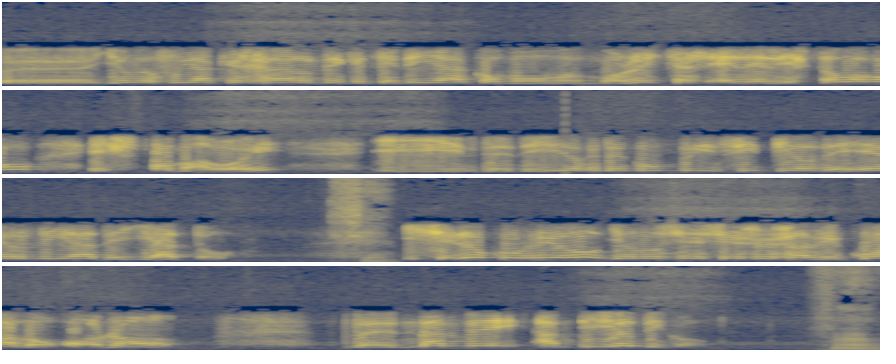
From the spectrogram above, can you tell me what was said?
eh, yo me fui a quejar de que tenía como molestias en el estómago, estómago, ¿eh? Y debido que tengo un principio de hernia de hiato. Y se le ocurrió, yo no sé si eso es adecuado o no, de darme antibiótico. Hmm.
